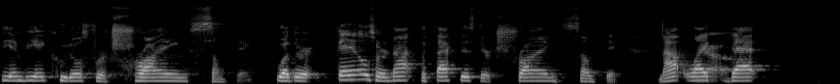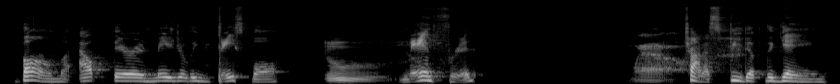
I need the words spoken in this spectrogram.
the NBA kudos for trying something. Whether it fails or not, the fact is they're trying something. Not like that bum out there in Major League Baseball, Ooh, Manfred. wow. trying to speed up the game,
